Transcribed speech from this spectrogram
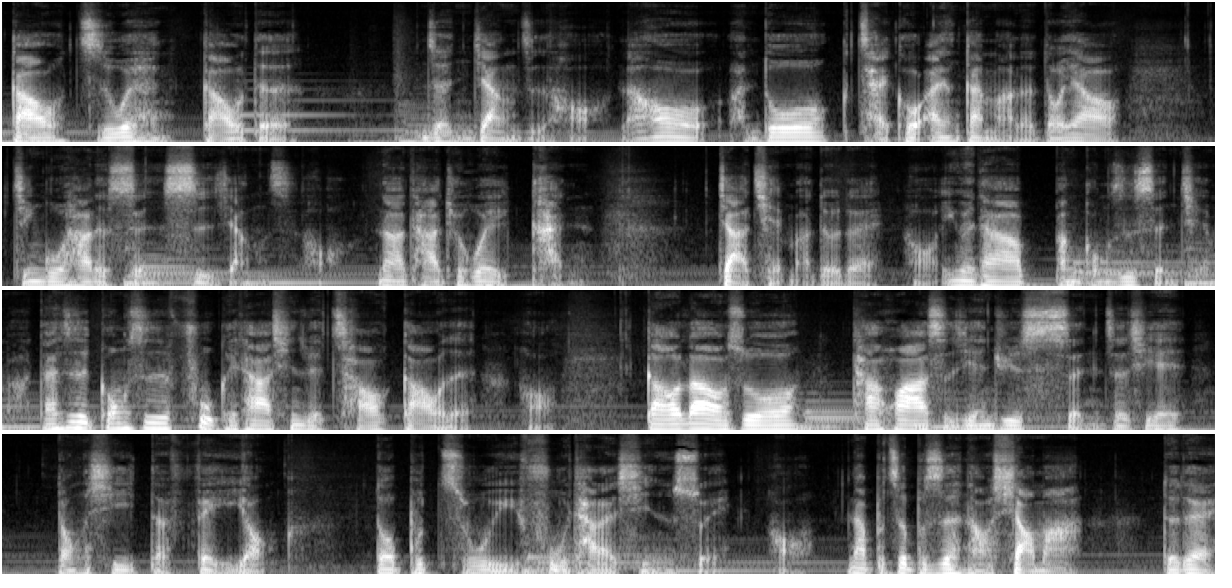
高、职位很高的人这样子哈，然后很多采购案干嘛的都要经过他的审视这样子哦，那他就会砍价钱嘛，对不对？哦，因为他要帮公司省钱嘛。但是公司付给他的薪水超高的，哦，高到说他花时间去省这些东西的费用都不足以付他的薪水，哦，那不这不是很好笑吗？对不对？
